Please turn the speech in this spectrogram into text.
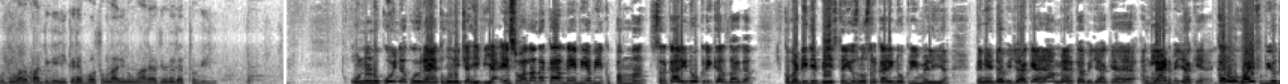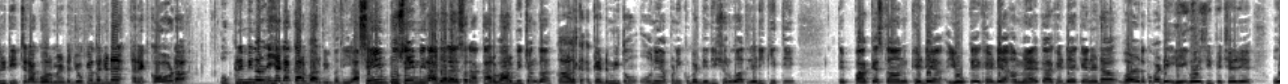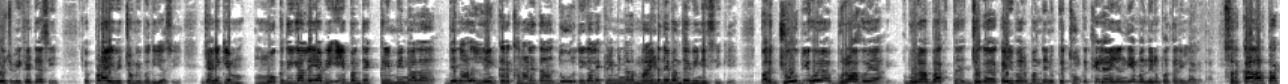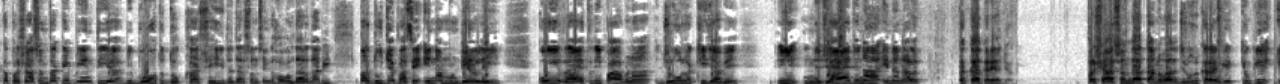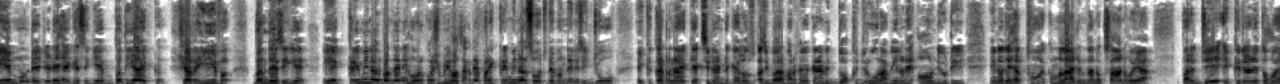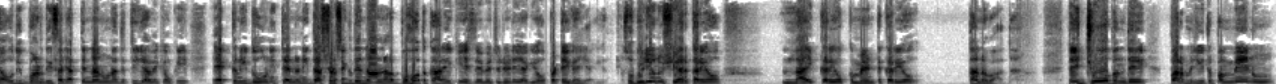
ਉਸ ਤੋਂ ਬਾਅਦ ਭੱਜ ਗਏ ਜੀ। ਕਿਹੜੇ ਪੁਲਿਸ ਮੁਲਾਜ਼ਮ ਨੂੰ ਮਾਰਿਆ ਸੀ, ਉਹਦੀ ਡੈਥ ਹੋ ਗਈ ਜੀ। ਉਹਨਾਂ ਨੂੰ ਕੋਈ ਨਾ ਕੋਈ ਰਾਇਤ ਹੋਣੀ ਚਾਹੀਦੀ ਆ। ਇਹ ਸਵਾਲਾਂ ਦਾ ਕਾਰਨ ਇਹ ਵੀ ਆ ਵੀ ਇੱਕ ਪੰਮਾ ਸਰਕਾਰੀ ਨੌਕਰੀ ਕਰਦਾਗਾ। ਕਬੱਡੀ ਦੇ ਬੇਸ ਤੇ ਹੀ ਉਸ ਨੂੰ ਸਰਕਾਰੀ ਨੌਕਰੀ ਮਿਲੀ ਆ। ਕੈਨੇਡਾ ਵੀ ਜਾ ਕੇ ਆਇਆ, ਅਮਰੀਕਾ ਵੀ ਜਾ ਕੇ ਆਇਆ, ਇੰਗਲੈਂਡ ਵੀ ਜਾ ਕੇ ਆਇਆ। ਘਰੋਂ ਵਾਈਫ ਵੀ ਉਹਦੀ ਟੀਚਰ ਆ ਗਵਰਨਮੈਂਟ ਜੋ ਕਿ ਉਹਦਾ ਜਿਹੜਾ ਰਿਕਾਰਡ ਆ ਉਹ ਕ੍ਰਿਮੀਨਲ ਨਹੀਂ ਹੈਗਾ, ਘਰ-ਬਾਰ ਵੀ ਵਧੀਆ। ਸੇਮ ਟੂ ਸੇਮ ਹੀ ਰਾਜਾ ਰੈਸਰਾ ਘਰ-ਬਾਰ ਵੀ ਚੰਗਾ। ਕਾਲਕ ਅਕੈਡਮੀ ਤੋਂ ਉਹਨੇ ਆਪਣੀ ਕਬੱਡੀ ਦੀ ਸ਼ੁਰੂਆਤ ਜਿਹੜੀ ਕੀਤੀ ਤੇ ਪਾਕਿਸਤਾਨ ਖੇਡਿਆ ਯੂਕੇ ਖੇਡਿਆ, ਅਮਰੀਕਾ ਖੇਡਿਆ, ਕੈਨੇਡਾ ਵਰਲਡ ਕਬੱਡੀ ਲੀਗ ਹੋਈ ਸੀ ਪਿੱਛੇ ਜੇ। ਉਹ ਚ ਵੀ ਖੇਡਿਆ ਸੀ ਤੇ ਪੜ੍ਹਾਈ ਵਿੱਚੋਂ ਵੀ ਵਧੀਆ ਸੀ। ਜਾਨੀ ਕਿ ਮੁੱਕ ਦੀ ਗੱਲ ਇਹ ਆ ਵੀ ਇਹ ਬੰਦੇ ਕ੍ਰਿਮੀਨਲ ਦੇ ਨਾਲ ਲਿੰਕ ਰੱਖਣ ਵਾਲੇ ਤਾਂ ਦੂਰ ਦੀ ਗੱਲ ਇਹ ਕ੍ਰਿਮੀਨਲ ਮਾਈਂਡ ਦੇ ਬੰਦੇ ਵੀ ਨਹੀਂ ਸੀਗੇ। ਪਰ ਜੋ ਵੀ ਹੋਇਆ, ਬੁਰਾ ਹੋਇਆ, ਬੁਰਾ ਵਕਤ, ਜਗ੍ਹਾ ਕਈ ਵਾਰ ਬੰਦੇ ਨੂੰ ਕਿੱਥੋਂ ਕਿੱਥੇ ਲੈ ਜਾਂਦੀ ਹੈ, ਬੰਦੇ ਨੂੰ ਪਤਾ ਨਹੀਂ ਲੱਗਦਾ। ਸਰਕਾਰ ਤੱਕ, ਪ੍ਰਸ਼ਾਸਨ ਤੱਕ ਇਹ ਬੇਨਤੀ ਆ ਵੀ ਬਹੁਤ ਦੁੱਖ ਆ ਸ਼ਹੀਦ ਦਰਸ਼ਨ ਸਿੰਘ ਹੌਲਦਾਰ ਦਾ ਵੀ। ਪਰ ਦੂਜੇ ਪਾਸੇ ਇਹਨਾਂ ਮੁੰਡਿਆਂ ਲਈ ਕੋਈ ਰਾਇਤ ਦੀ ਭਾਵਨਾ ਜ਼ਰੂਰ ਰੱਖੀ ਜਾਵੇ। ਇਹ ਨਜਾਇਜ਼ ਨਾ ਇਹਨਾਂ ਨਾਲ ਧੱਕਾ ਕਰਿਆ ਜਾਵੇ। ਪ੍ਰਸ਼ਾਸਨ ਦਾ ਧੰਨਵਾਦ ਜ਼ਰੂਰ ਕਰਾਂਗੇ, ਕਿਉਂਕਿ ਇਹ ਮੁੰਡੇ ਜਿਹੜੇ ਹੈਗੇ ਸੀਗੇ, ਵਧੀਆ ਇੱਕ ਸ਼ਰੀਫ ਬੰਦੇ ਸੀਗੇ। ਇਹ ਕ੍ਰਿਮੀਨਲ ਬੰਦੇ ਨਹੀਂ ਹੋਰ ਕੁਝ ਵੀ ਹੋ ਸਕਦੇ ਪਰ ਇਹ ਕ੍ਰਿਮੀਨਲ ਸੋਚ ਦੇ ਬੰਦੇ ਨਹੀਂ ਸੀ। ਜੋ ਇੱਕ ਘਟਨਾ, ਇੱਕ ਐਕਸੀਡੈਂਟ ਕਹਿ ਲਓ, ਅਸੀਂ ਬਾਰ-ਬਾਰ ਫੇਰ ਕਹਿੰਦੇ ਹਾਂ ਵੀ ਦੁੱਖ ਜ਼ਰੂਰ ਆ ਵੀ ਇਹਨਾਂ ਨੇ ਔਨ ਡਿਊਟੀ ਇਹਨਾਂ ਦੇ ਹੱਥੋਂ ਇੱਕ ਮੁਲਾਜ਼ਮ ਦਾ ਨੁਕਸਾਨ ਹੋਇਆ। ਪਰ ਜੇ ਇੱਕ ਜਾਣੇ ਤੋਂ ਹੋਇਆ, ਉਹਦੀ ਬਣਦੀ ਸਜ਼ਾ ਤਿੰਨਾਂ ਨੂੰ ਨਾ ਦਿੱਤੀ ਜਾਵੇ, ਕਿਉਂਕਿ ਇੱਕ ਨਹੀਂ ਦੋ ਨਹੀਂ ਤਿੰਨ ਨਹੀਂ ਦਰਸ਼ਨ ਸਿੰਘ ਦੇ ਨਾਲ ਨਾਲ ਬਹੁਤ ਘਾਰੇ ਕੇਸ ਦੇ ਵਿੱਚ ਜਿਹੜੇ ਹੈਗੇ, ਉਹ ਪੱਟੇ ਗਏ ਹੈਗੇ। ਸੋ ਵੀਡੀਓ ਨੂੰ ਸ਼ੇਅਰ ਕਰਿਓ, ਲਾਈਕ ਕਰਿਓ, ਕਮੈਂਟ ਕਰਿਓ। ਧੰਨਵਾਦ। ਤੇ ਜੋ ਬੰਦੇ ਪਰਮਜੀਤ ਪੰਮੇ ਨੂੰ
